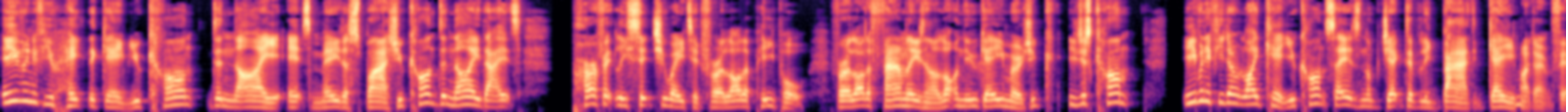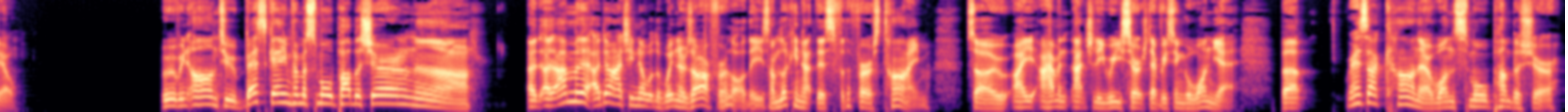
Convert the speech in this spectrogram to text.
even if you hate the game, you can't deny it's made a splash. You can't deny that it's perfectly situated for a lot of people, for a lot of families and a lot of new gamers. You, you just can't, even if you don't like it, you can't say it's an objectively bad game, I don't feel. Moving on to best game from a small publisher. Nah, I, I'm, I don't actually know what the winners are for a lot of these. I'm looking at this for the first time, so I, I haven't actually researched every single one yet. But Res Arcana won Small Publisher.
